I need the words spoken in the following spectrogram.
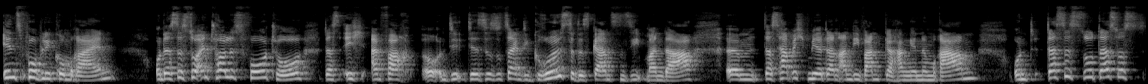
ins Publikum rein. Und das ist so ein tolles Foto, dass ich einfach, äh, und das ist sozusagen die Größe des Ganzen sieht man da. Ähm, das habe ich mir dann an die Wand gehangen in einem Rahmen. Und das ist so das, was,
